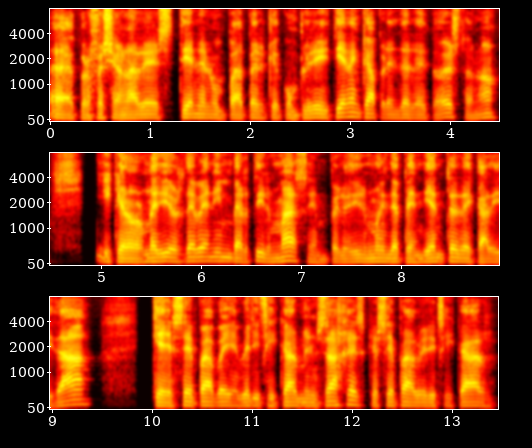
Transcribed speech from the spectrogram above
eh, profesionales tienen un papel que cumplir y tienen que aprender de todo esto, ¿no? Y que los medios deben invertir más en periodismo independiente de calidad, que sepa verificar mensajes, que sepa verificar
